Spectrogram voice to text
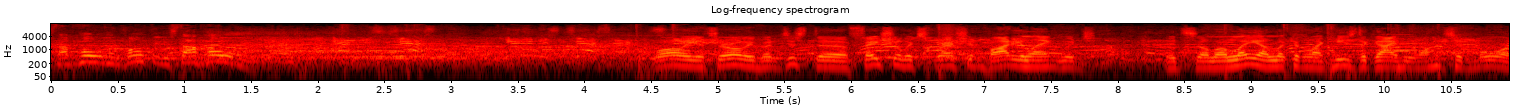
Stop holding. Both of you. Stop holding. Wally, it's early, but just uh, facial expression, body language. It's uh, Laleye looking like he's the guy who wants it more.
